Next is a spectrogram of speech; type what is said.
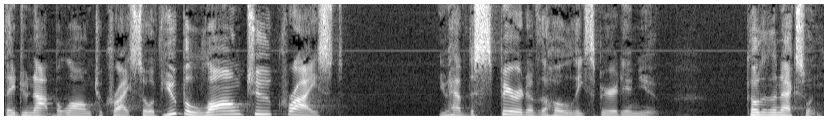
they do not belong to Christ. So if you belong to Christ, you have the Spirit of the Holy Spirit in you. Go to the next one.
